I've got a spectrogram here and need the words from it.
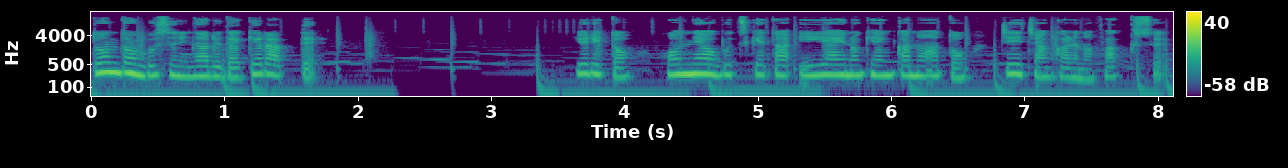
どんどんブスになるだけだって。ゆりと本音をぶつけた言い合いの喧嘩の後、じいちゃんからのファックス。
